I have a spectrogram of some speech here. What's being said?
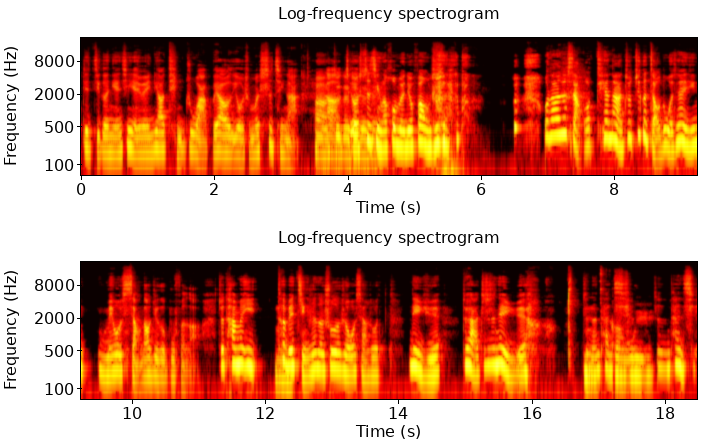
这几个年轻演员一定要挺住啊，不要有什么事情啊啊，有事情了后面就放不出来了。我当时就想，我、天呐，就这个角度，我现在已经没有想到这个部分了。就他们一特别嗯谨慎的说的时候，我想说内娱，对啊，这是内娱，只能叹气，很无语。只能叹气。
